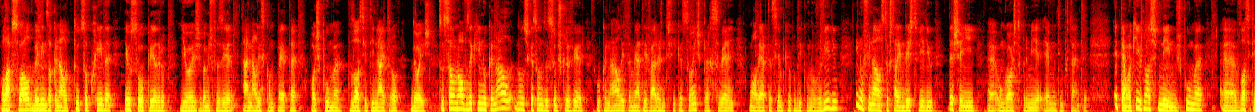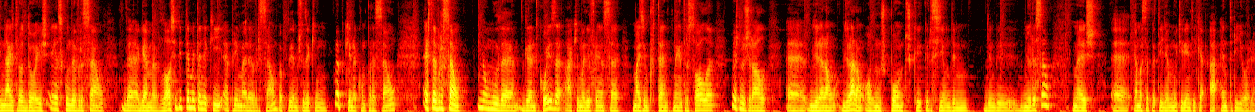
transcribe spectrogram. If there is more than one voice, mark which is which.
Speaker 1: Olá pessoal, bem-vindos ao canal Tudo sobre Corrida. Eu sou o Pedro e hoje vamos fazer a análise completa ao espuma Velocity Nitro 2. Se são novos aqui no canal, não se esqueçam de subscrever o canal e também ativar as notificações para receberem um alerta sempre que eu publico um novo vídeo. E no final, se gostarem deste vídeo, deixem aí uh, um gosto que para mim é muito importante. Então, aqui os nossos meninos, Puma uh, Velocity Nitro 2 é a segunda versão da gama Velocity. Também tenho aqui a primeira versão para podermos fazer aqui um, uma pequena comparação. Esta versão não muda grande coisa, há aqui uma diferença mais importante na entressola, mas no geral uh, melhoraram, melhoraram alguns pontos que careciam de, de, de melhoração, mas uh, é uma sapatilha muito idêntica à anterior.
